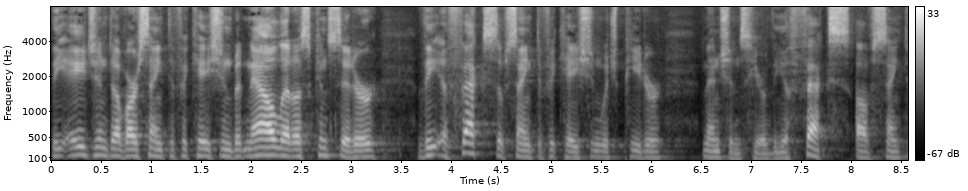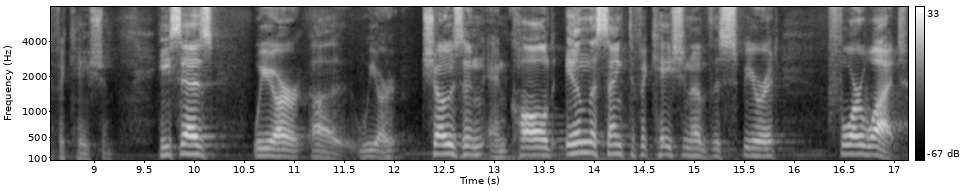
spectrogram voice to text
the agent of our sanctification, but now let us consider the effects of sanctification, which Peter mentions here the effects of sanctification. He says, We are, uh, we are chosen and called in the sanctification of the Spirit for what?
